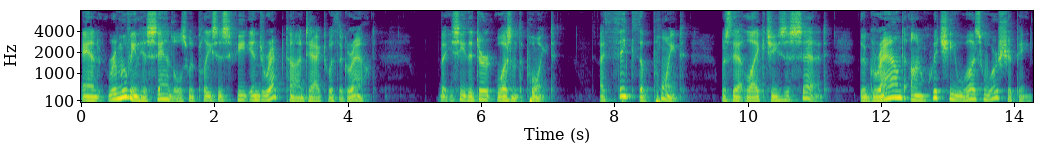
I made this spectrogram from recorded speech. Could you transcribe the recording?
and removing his sandals would place his feet in direct contact with the ground. But you see, the dirt wasn't the point. I think the point was that, like Jesus said, the ground on which he was worshiping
